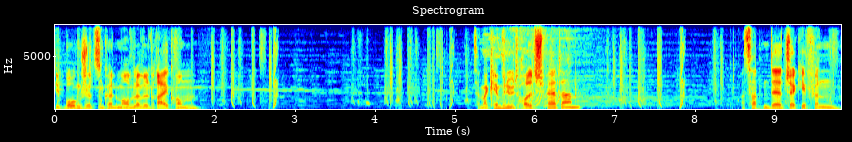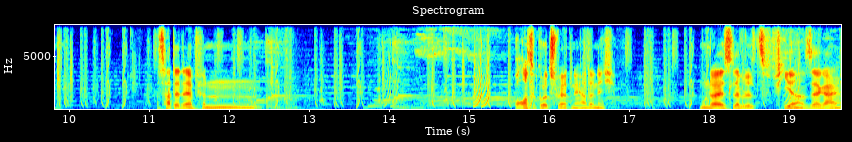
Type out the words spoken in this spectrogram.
Die Bogenschützen könnten mal auf Level 3 kommen. Sag mal, kämpfen die mit Holzschwertern? Was hat denn der Jackie für ein... Was hat er denn für ein... Bronze-Kurzschwert? Ne, hat er nicht. Munda ist Level 4, sehr geil.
